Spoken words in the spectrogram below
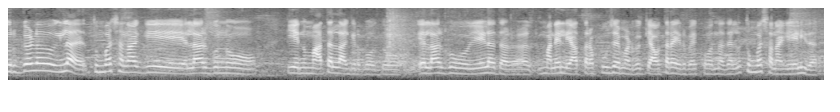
ಗುರುಗಳು ಇಲ್ಲ, ತುಂಬ ಚೆನ್ನಾಗಿ ಎಲ್ಲರಿಗೂ ಏನು ಮಾತಲ್ಲಾಗಿರ್ಬೋದು, ಎಲ್ಲರಿಗೂ ಹೇಳೋದ ಮನೇಲಿ ಯಾವ ಥರ ಪೂಜೆ ಮಾಡಬೇಕು ಯಾವ ಥರ ಇರಬೇಕು ಅನ್ನೋದೆಲ್ಲ ತುಂಬ ಚೆನ್ನಾಗಿ ಹೇಳಿದ್ದಾರೆ.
